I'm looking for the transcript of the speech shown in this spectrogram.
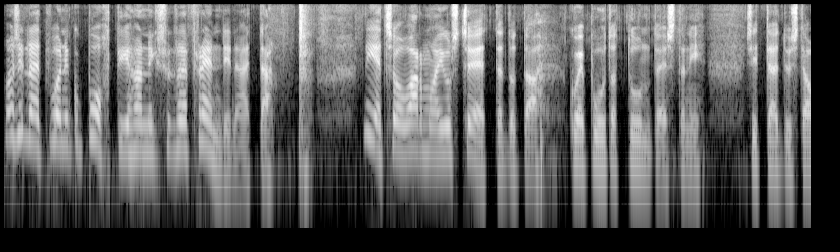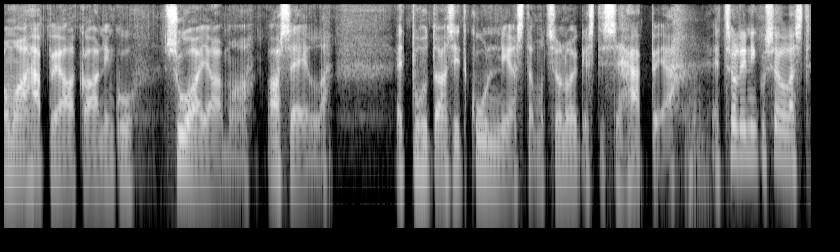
Vaan silleen, että voi niin kuin pohtia ihan niin kuin friendinä, että Niin, että se on varmaan just se, että tota, kun ei puhuta tunteista, niin sitten täytyy sitä omaa häpeä alkaa niin kuin suojaamaan aseilla. Että puhutaan siitä kunniasta, mutta se on oikeasti se häpeä. Että se oli niin kuin sellaista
